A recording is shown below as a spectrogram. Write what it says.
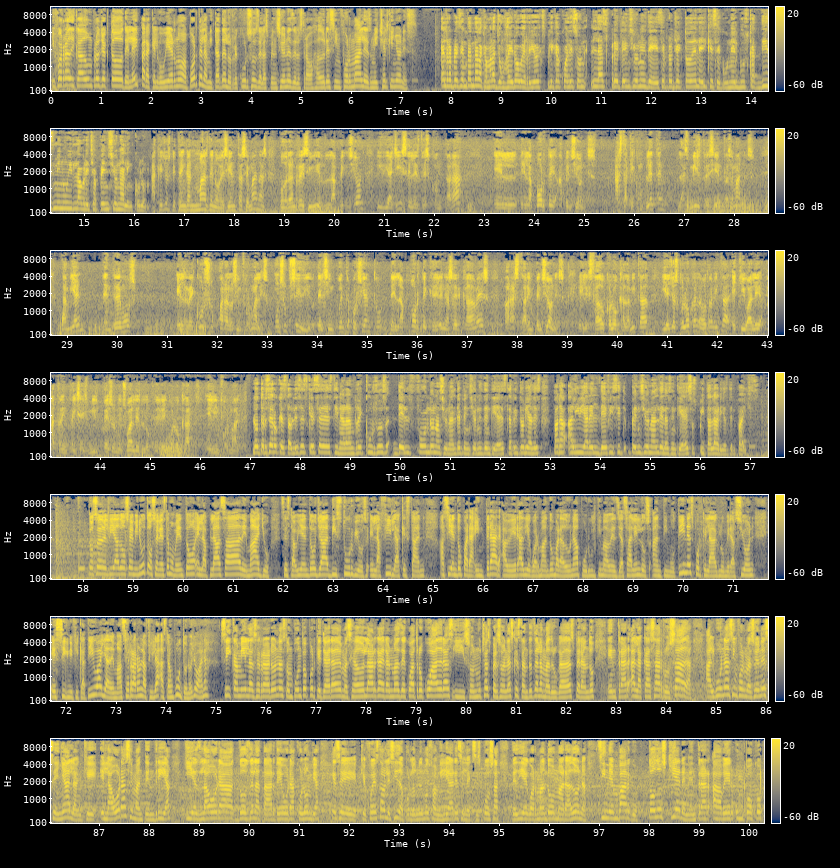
y fue radicado un proyecto de ley para que el gobierno aporte la mitad de los recursos de las pensiones de los trabajadores informales. Michel Quiñones. El representante de la Cámara, John Jairo Berrío, explica cuáles son las pretensiones de ese proyecto de ley que, según él, busca disminuir la brecha pensional en Colombia. Aquellos que tengan más de 900 semanas podrán recibir la pensión y de allí se les descontará el, el aporte a pensiones hasta que completen las 1.300 semanas. También tendremos el recurso para los informales, un subsidio del 50% del aporte que deben hacer cada mes para estar en pensiones. El Estado coloca la mitad y ellos colocan la otra mitad, equivale a 36 mil pesos mensuales lo que debe colocar el informal. Lo tercero que establece es que se destinarán recursos del Fondo Nacional de Pensiones de Entidades Territoriales para aliviar el déficit pensional de las entidades hospitalarias del país. 12 del día, 12 minutos. En este momento en la Plaza de Mayo se está viendo ya disturbios en la fila que están haciendo para entrar a ver a Diego Armando Maradona por última vez. Ya salen los antimotines porque la aglomeración es significativa y además cerraron la fila hasta un punto, ¿no, Joana? Sí, Camila, cerraron hasta un punto porque ya era demasiado larga, eran más de cuatro cuadras y son muchas personas que están desde la madrugada esperando entrar a la Casa Rosada. Algunas informaciones señalan que la hora se mantendría y es la hora dos de la tarde, hora Colombia, que, se, que fue establecida por los mismos familiares y la ex esposa de Diego Armando Maradona. Sin embargo, todos quieren entrar a ver un poco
